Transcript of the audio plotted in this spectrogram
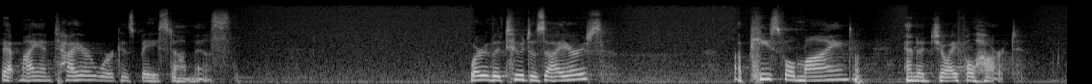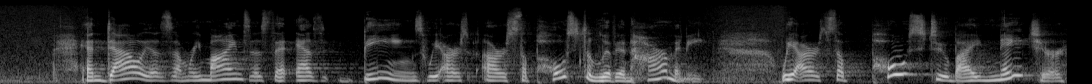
that my entire work is based on this. What are the two desires? A peaceful mind and a joyful heart. And Taoism reminds us that as beings, we are, are supposed to live in harmony. We are supposed to, by nature,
